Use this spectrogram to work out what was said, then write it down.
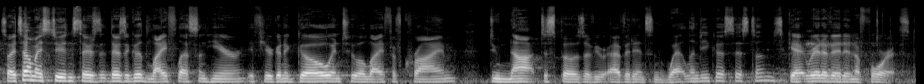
So I tell my students there's, there's a good life lesson here. If you're going to go into a life of crime, do not dispose of your evidence in wetland ecosystems. Get rid of it in a forest.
